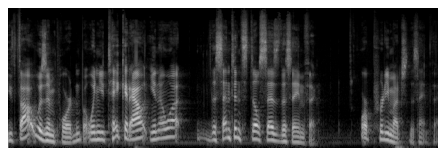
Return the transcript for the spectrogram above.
you thought was important, but when you take it out, you know what? The sentence still says the same thing, or pretty much the same thing.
